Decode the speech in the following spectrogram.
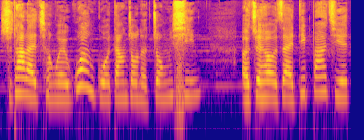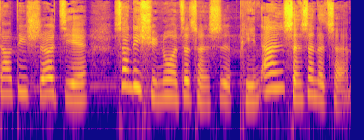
使他来成为万国当中的中心。而最后，在第八节到第十二节，上帝许诺这城是平安神圣的城，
